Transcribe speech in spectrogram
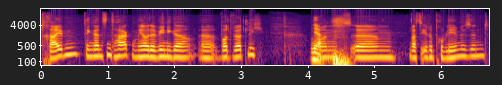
treiben den ganzen Tag, mehr oder weniger äh, wortwörtlich. Ja. Und ähm, was ihre Probleme sind.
